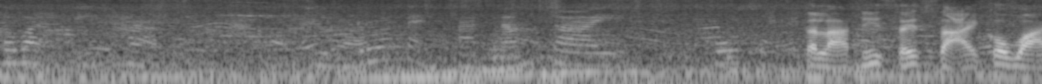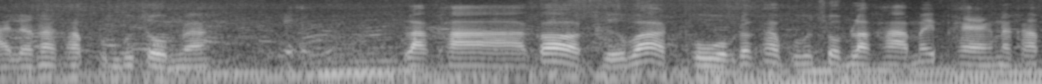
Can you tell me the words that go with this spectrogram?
สวัสดีค่ะศูนย์ร่วมแบ่งปันน้ำใจผู้สูง ตลาดนี้สายๆก็วายแล้วนะครับ คุณผู้ชมนะ ราคาก็ถือว่าถูกนะครับคุณผู้ชมราคาไม่แพงนะครับ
